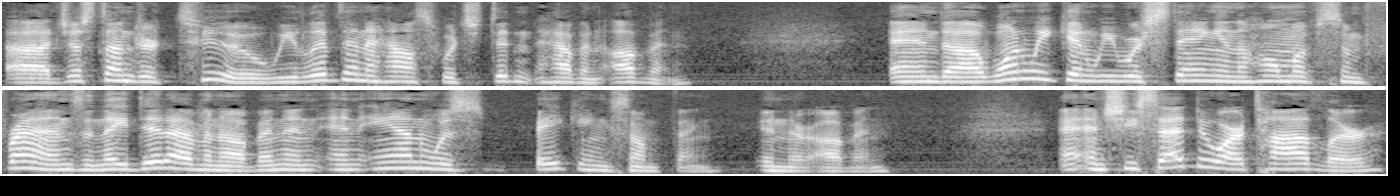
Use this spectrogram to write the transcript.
uh, just under two, we lived in a house which didn't have an oven. And uh, one weekend we were staying in the home of some friends, and they did have an oven, and, and Anne was baking something in their oven. And, and she said to our toddler,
